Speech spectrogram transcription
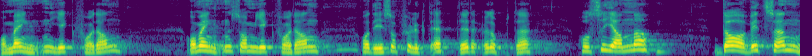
Og mengden, gikk foran, og mengden som gikk foran, og de som fulgte etter, ropte Hosianna, Davids sønn,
